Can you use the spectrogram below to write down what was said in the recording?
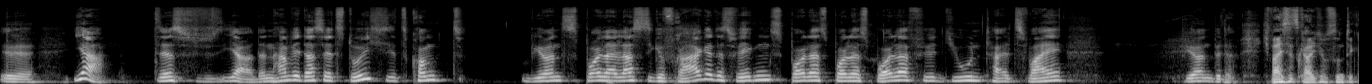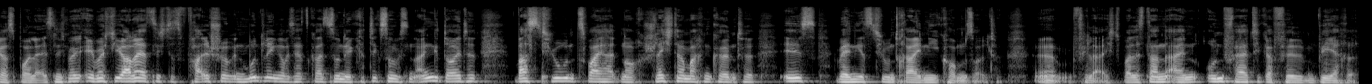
äh, ja, das, ja, dann haben wir das jetzt durch. Jetzt kommt Björns spoilerlastige Frage, deswegen Spoiler, Spoiler, Spoiler für Dune Teil 2. Björn, bitte. Ich weiß jetzt gar nicht, ob so ein dicker Spoiler ist. Ich, möchte, ich möchte Johanna jetzt nicht das Falsche in den Mund legen, aber sie hat gerade so in Kritik so ein bisschen angedeutet. Was Tune 2 halt noch schlechter machen könnte, ist, wenn jetzt Tune 3 nie kommen sollte. Ähm, vielleicht, weil es dann ein unfertiger Film wäre.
